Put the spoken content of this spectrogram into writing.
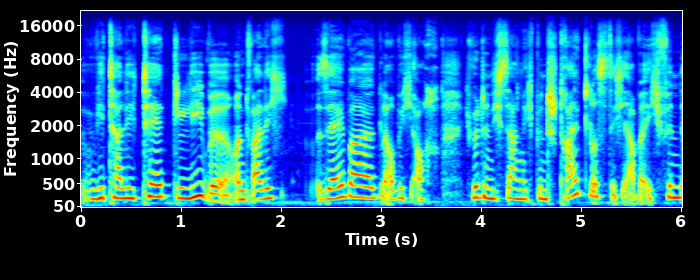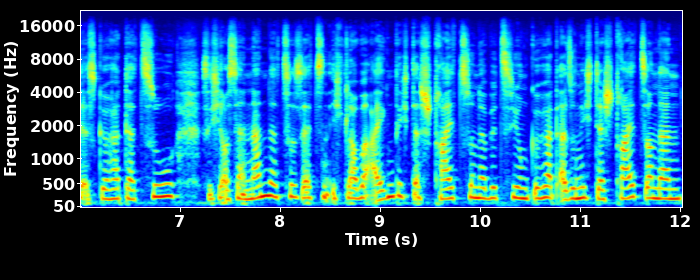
Vitalität liebe und weil ich selber, glaube ich, auch, ich würde nicht sagen, ich bin streitlustig, aber ich finde, es gehört dazu, sich auseinanderzusetzen. Ich glaube eigentlich, dass Streit zu einer Beziehung gehört. Also nicht der Streit, sondern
